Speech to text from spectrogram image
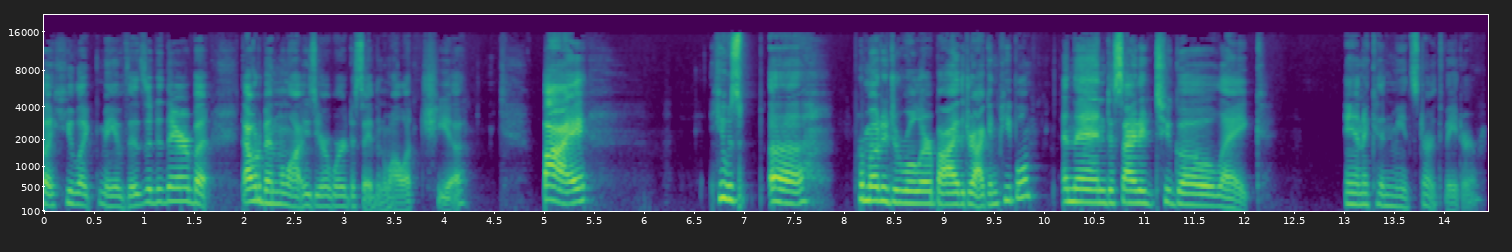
But he like may have visited there, but that would have been a lot easier word to say than Wallachia. By he was uh promoted to ruler by the dragon people and then decided to go like Anakin meets Darth Vader,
